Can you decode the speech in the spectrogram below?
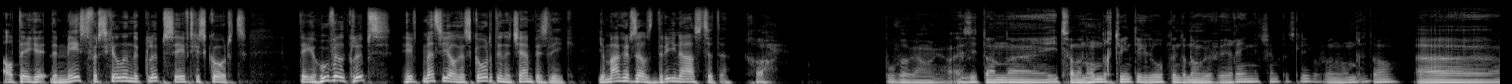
al tegen de meest verschillende clubs heeft gescoord. Tegen hoeveel clubs heeft Messi al gescoord in de Champions League? Je mag er zelfs drie naast zitten. Goh. Hoeveel gaan we gaan? Hij zit dan eh, iets van een 120 doelpunten ongeveer in de Champions League, of een honderdtal. Eh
